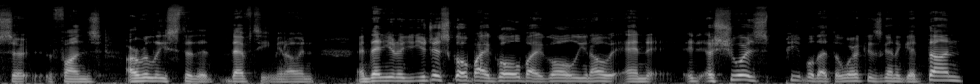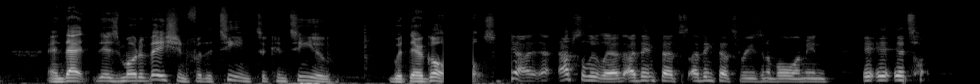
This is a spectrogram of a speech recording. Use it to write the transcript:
funds are released to the dev team. You know, and and then you know you just go by goal by goal. You know, and it assures people that the work is going to get done, and that there's motivation for the team to continue with their goals. Yeah, absolutely. I, think that's I think that's reasonable. I mean, it, it's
